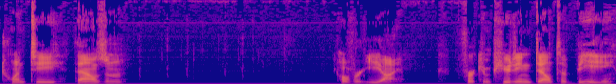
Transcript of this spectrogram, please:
20,000 over EI. For computing delta B,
